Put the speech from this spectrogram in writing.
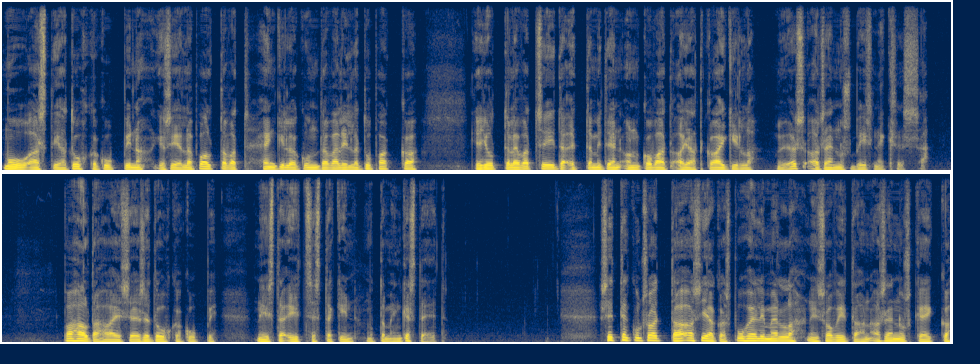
muu astia tuhkakuppina ja siellä polttavat henkilökunta välillä tupakkaa ja juttelevat siitä, että miten on kovat ajat kaikilla, myös asennusbisneksessä. Pahalta haisee se tuhkakuppi, niistä itsestäkin, mutta minkäs teet? Sitten kun soittaa asiakas puhelimella, niin sovitaan asennuskeikka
